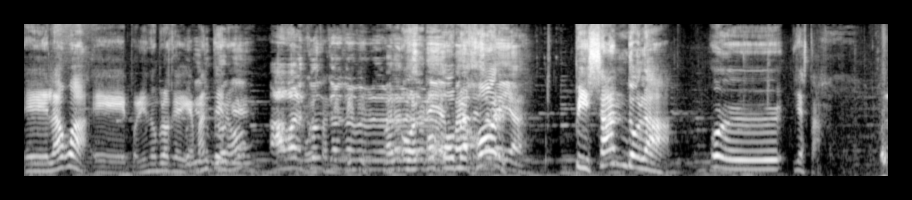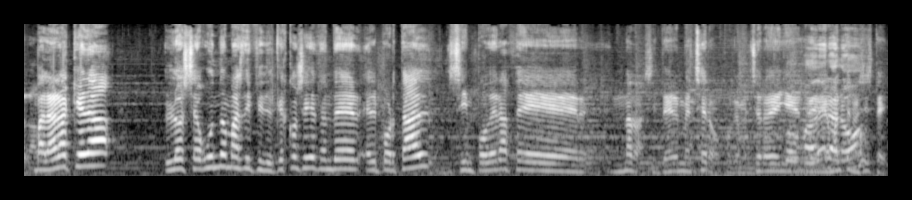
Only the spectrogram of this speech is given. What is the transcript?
El agua, eh, poniendo un bloque de Poniendo diamante, bloque. ¿no? Ah, vale, con- O- mejor. Pisándola. Ya está. Vale, ahora queda lo segundo más difícil, que es conseguir encender el portal sin poder hacer nada, sin tener mechero, porque mechero de, de madera, diamante no, ¿no? existe.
